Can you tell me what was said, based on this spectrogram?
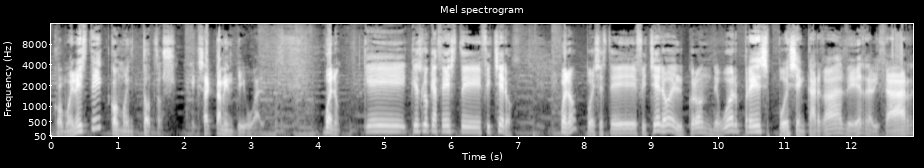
como en este, como en todos. Exactamente igual. Bueno, ¿qué, qué es lo que hace este fichero? Bueno, pues este fichero, el cron de WordPress, pues se encarga de realizar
